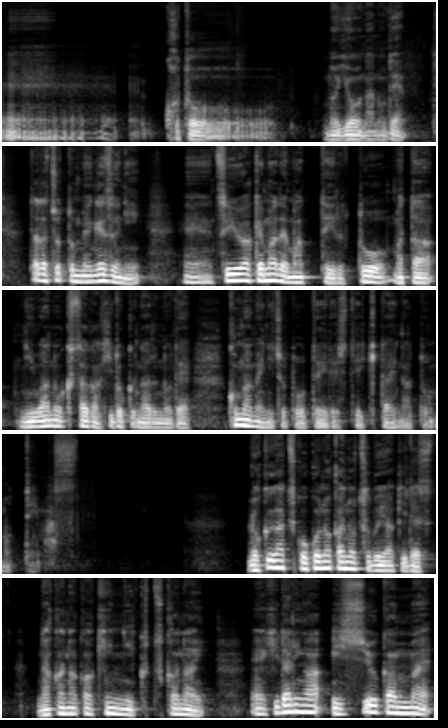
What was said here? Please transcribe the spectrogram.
えー、ことのようなのでただちょっとめげずに、えー、梅雨明けまで待っているとまた庭の草がひどくなるのでこまめにちょっとお手入れしていきたいなと思っています。6月9日のつぶやきです。なかなか筋肉つかない、えー、左が1週間前、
